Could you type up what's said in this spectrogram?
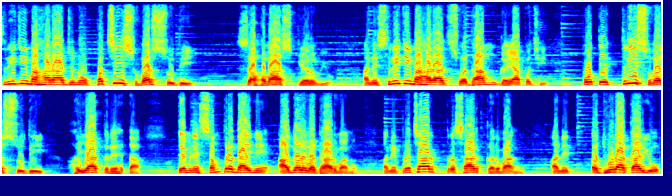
શ્રીજી મહારાજનો પચીસ વર્ષ સુધી સહવાસ કેળવ્યો અને શ્રીજી મહારાજ સ્વધામ ગયા પછી પોતે ત્રીસ વર્ષ સુધી હયાત રહેતા તેમણે સંપ્રદાયને આગળ વધારવાનો અને પ્રચાર પ્રસાર કરવાનું અને અધૂરા કાર્યો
